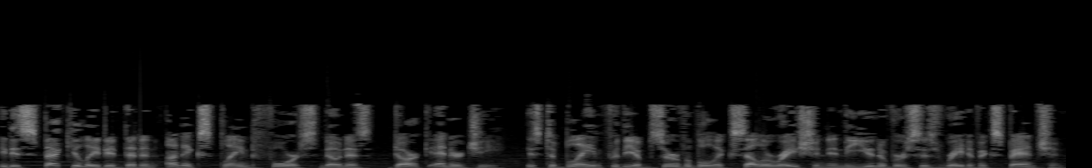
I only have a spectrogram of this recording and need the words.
It is speculated that an unexplained force known as dark energy is to blame for the observable acceleration in the universe's rate of expansion.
